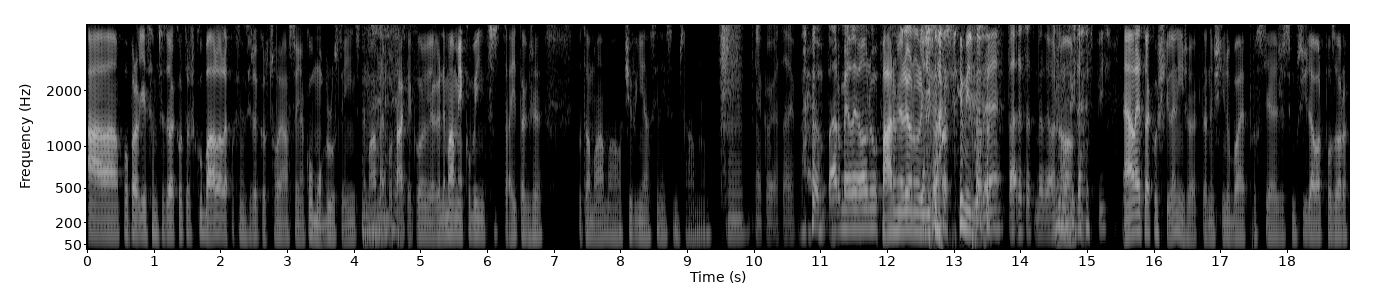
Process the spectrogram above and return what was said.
A popravdě jsem se to jako trošku bál, ale pak jsem si řekl, co já stejně nějakou mobilu, stejně nic nemám, nebo tak, jako, jak nemám jakoby nic tady, takže to tam mám a očividně asi nejsem sám. No. Hmm, jako je tady pár milionů. Pár milionů lidí to asi mi bude. pár set milionů, no. možná spíš. Ne, ale je to jako šílený, že jak ta dnešní doba je prostě, že si musíš dávat pozor,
